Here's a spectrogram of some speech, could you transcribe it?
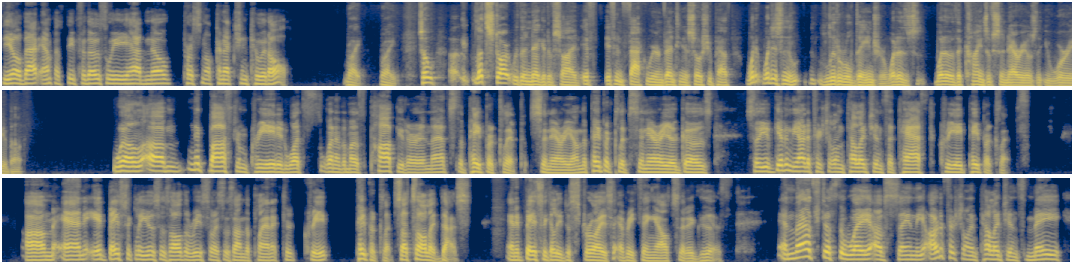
feel that empathy for those we have no personal connection to it all. Right, right. So uh, let's start with the negative side. If if in fact we're inventing a sociopath, what what is the literal danger? What is what are the kinds of scenarios that you worry about? Well, um, Nick Bostrom created what's one of the most popular, and that's the paperclip scenario. And the paperclip scenario goes so you've given the artificial intelligence a task to create paperclips. Um, and it basically uses all the resources on the planet to create paperclips. That's all it does. And it basically destroys everything else that exists. And that's just a way of saying the artificial intelligence may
